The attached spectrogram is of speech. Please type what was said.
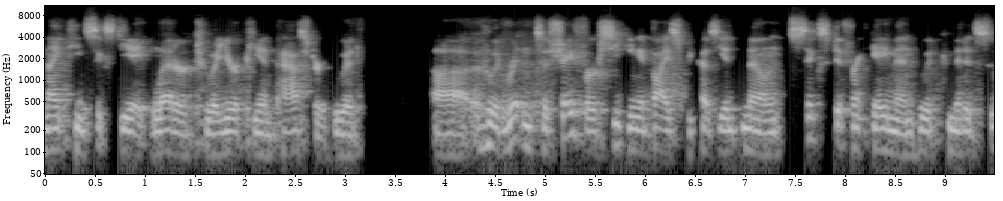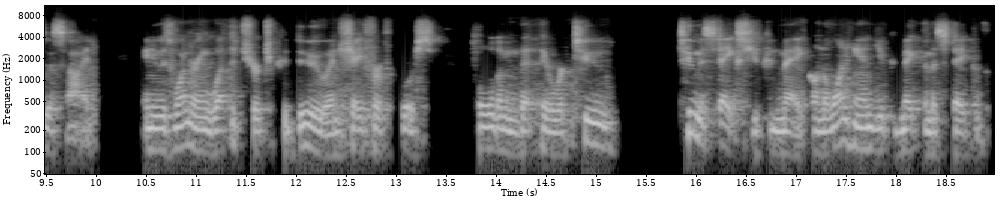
1968 letter to a European pastor who had uh, who had written to Schaeffer seeking advice because he had known six different gay men who had committed suicide, and he was wondering what the church could do. And Schaeffer, of course, told him that there were two two mistakes you can make. On the one hand, you could make the mistake of the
